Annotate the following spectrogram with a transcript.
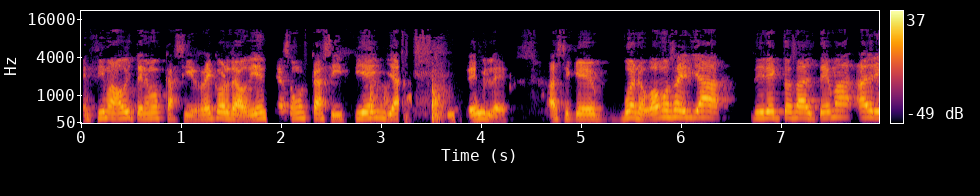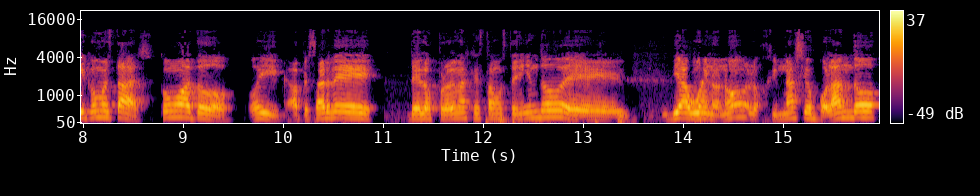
Encima hoy tenemos casi récord de audiencia, somos casi 100 ya. Increíble. Así que, bueno, vamos a ir ya directos al tema. Adri, ¿cómo estás? ¿Cómo va todo? Hoy, a pesar de, los problemas que estamos teniendo, eh, día bueno, ¿no? Los gimnasios volando,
